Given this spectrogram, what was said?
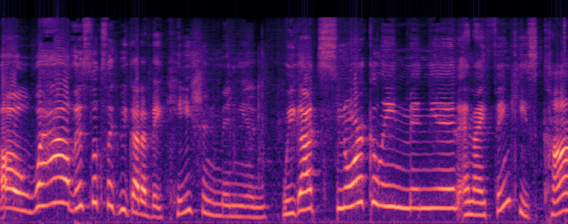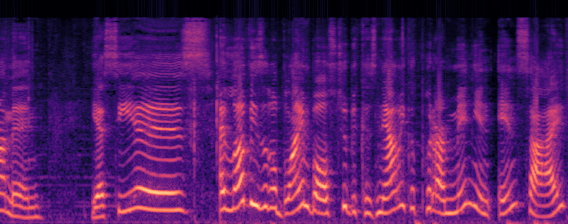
Oh, wow. This looks like we got a vacation minion. We got snorkeling minion, and I think he's common. Yes, he is. I love these little blind balls, too, because now we could put our minion inside,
